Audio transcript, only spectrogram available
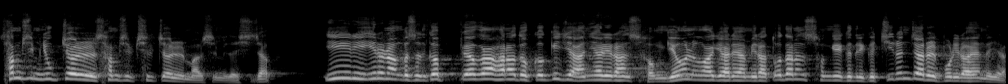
36절, 37절 말씀입니다. 시작. 이 일이 일어난 것은 그 뼈가 하나도 꺾이지 아니하리라 한 성경을 응하게 하려 함이라 또 다른 성경에 그들이 그 찌른 자를 보리라 했느니라.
